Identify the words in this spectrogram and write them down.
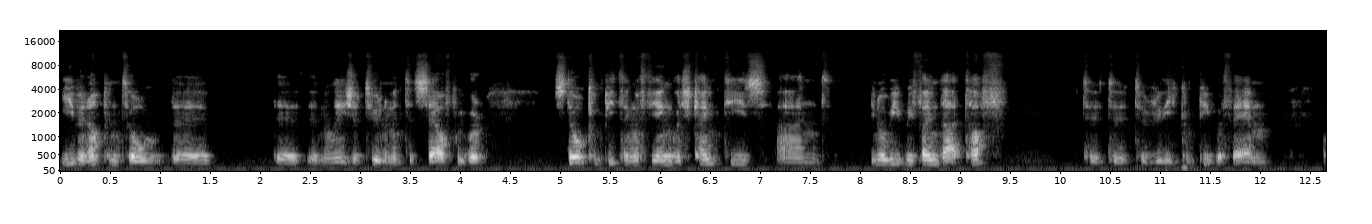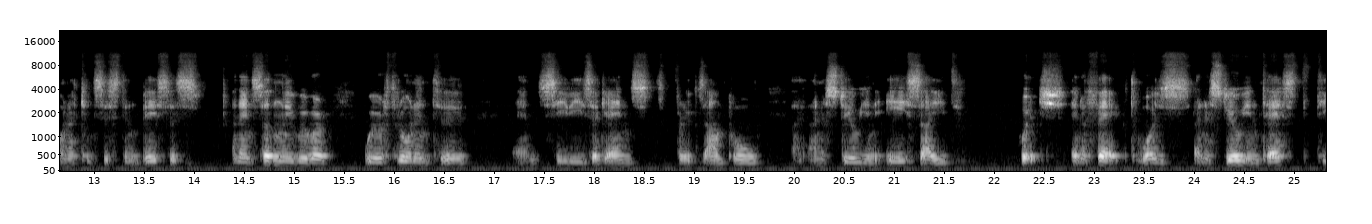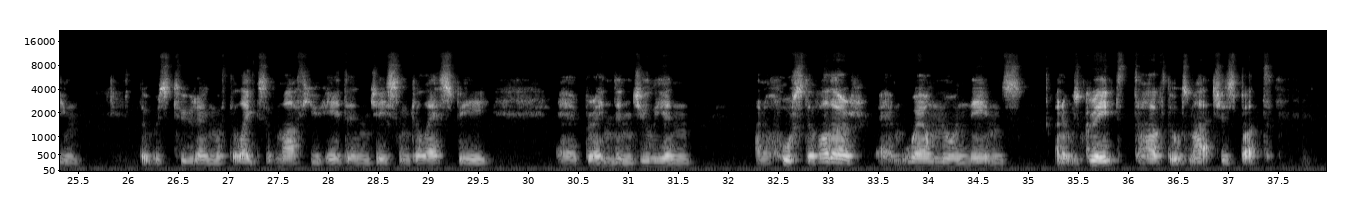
even up until the, the the Malaysia tournament itself, we were still competing with the English counties, and you know we, we found that tough to, to, to really compete with them on a consistent basis. And then suddenly we were we were thrown into um, series against, for example, an Australian A side, which in effect was an Australian Test team that was touring with the likes of Matthew Hayden, Jason Gillespie, uh, Brendan Julian, and a host of other um, well-known names. And it was great to have those matches, but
